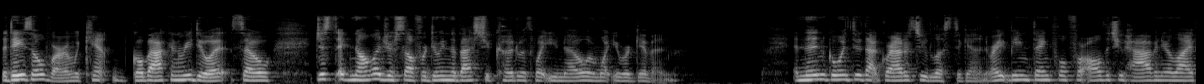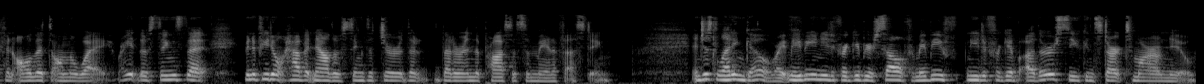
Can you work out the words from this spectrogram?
The day's over and we can't go back and redo it. So just acknowledge yourself for doing the best you could with what you know and what you were given. And then going through that gratitude list again, right? Being thankful for all that you have in your life and all that's on the way, right? Those things that, even if you don't have it now, those things that you're, that, that are in the process of manifesting and just letting go, right? Maybe you need to forgive yourself or maybe you need to forgive others so you can start tomorrow new.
